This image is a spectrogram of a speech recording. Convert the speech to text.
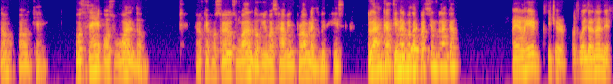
No, okay. José Oswaldo. Creo que José Oswaldo, he was having problems with his. Blanca, ¿tiene alguna question, Blanca? I am here, teacher. Oswaldo Hernández.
